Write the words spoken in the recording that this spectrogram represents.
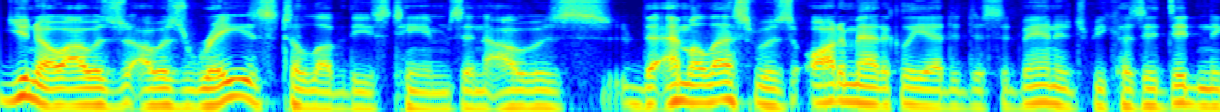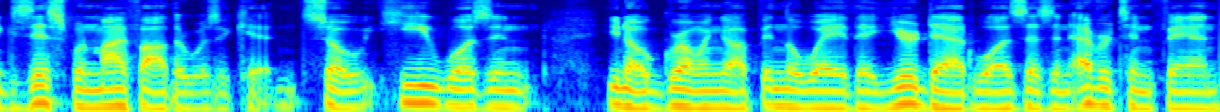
you know, I was I was raised to love these teams, and I was the MLS was automatically at a disadvantage because it didn't exist when my father was a kid. So he wasn't you know growing up in the way that your dad was as an Everton fan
